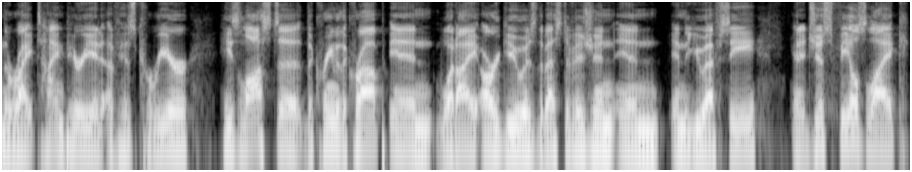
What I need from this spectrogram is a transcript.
the right time period of his career. He's lost uh, the cream of the crop in what I argue is the best division in in the UFC, and it just feels like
